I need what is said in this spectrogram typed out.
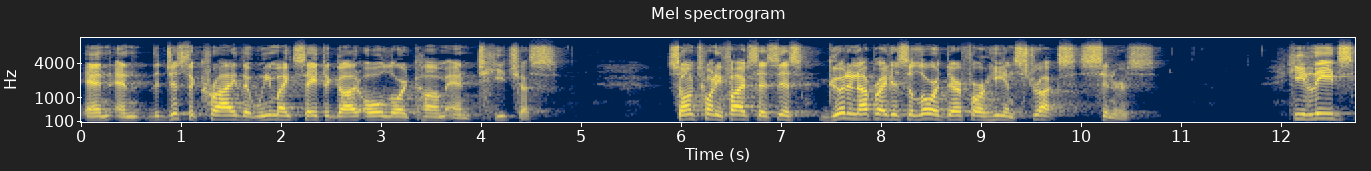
and, and the, just a cry that we might say to God, Oh Lord, come and teach us. Psalm 25 says this Good and upright is the Lord, therefore he instructs sinners. He leads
